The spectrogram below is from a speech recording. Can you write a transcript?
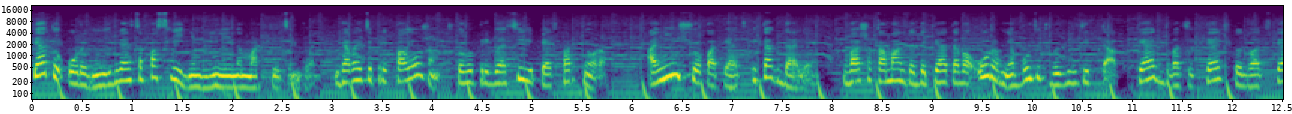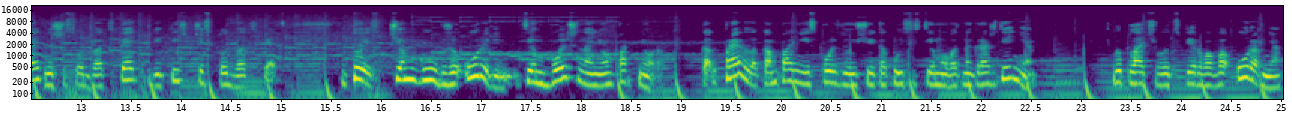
Пятый уровень является последним в линейном маркетинге. Давайте предположим, что вы пригласили 5 партнеров. Они еще по 5 и так далее. Ваша команда до пятого уровня будет выглядеть так. 5, 25, 125 на 625, 3125. То есть, чем глубже уровень, тем больше на нем партнеров. Как правило, компании, использующие такую систему вознаграждения, выплачивают с первого уровня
